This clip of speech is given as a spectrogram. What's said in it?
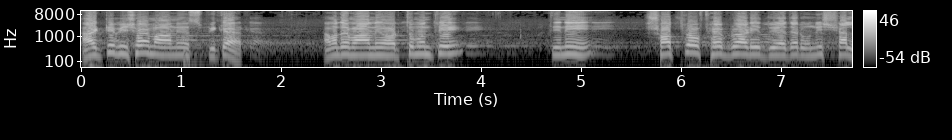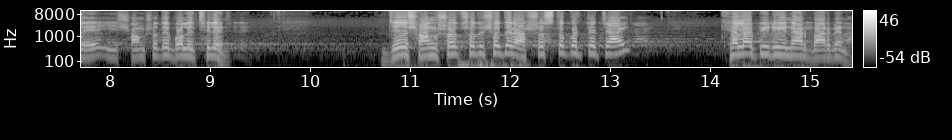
আরেকটি বিষয় মাননীয় স্পিকার আমাদের মাননীয় অর্থমন্ত্রী তিনি সতেরো ফেব্রুয়ারি দুই হাজার উনিশ সালে এই সংসদে বলেছিলেন যে সংসদ সদস্যদের আশ্বস্ত করতে চাই খেলাপি ঋণ আর বাড়বে না।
